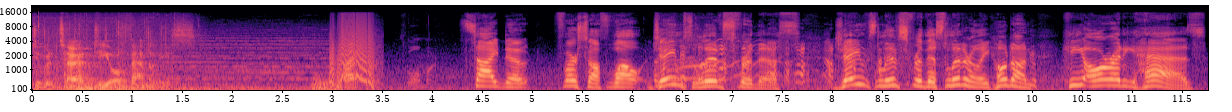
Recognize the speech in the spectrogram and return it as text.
to return to your families. Side note, first off, while James lives for this, James lives for this literally. Hold on. He already has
